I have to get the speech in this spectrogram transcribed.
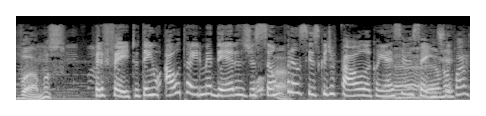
Vamos. Perfeito. Tem o Altair Medeiros, de São Opa. Francisco de Paula. Conhece, É, Vicente? é meu pai.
